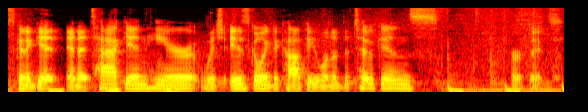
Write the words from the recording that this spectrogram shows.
It's gonna get an attack in here, which is going to copy one of the tokens. Perfect.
